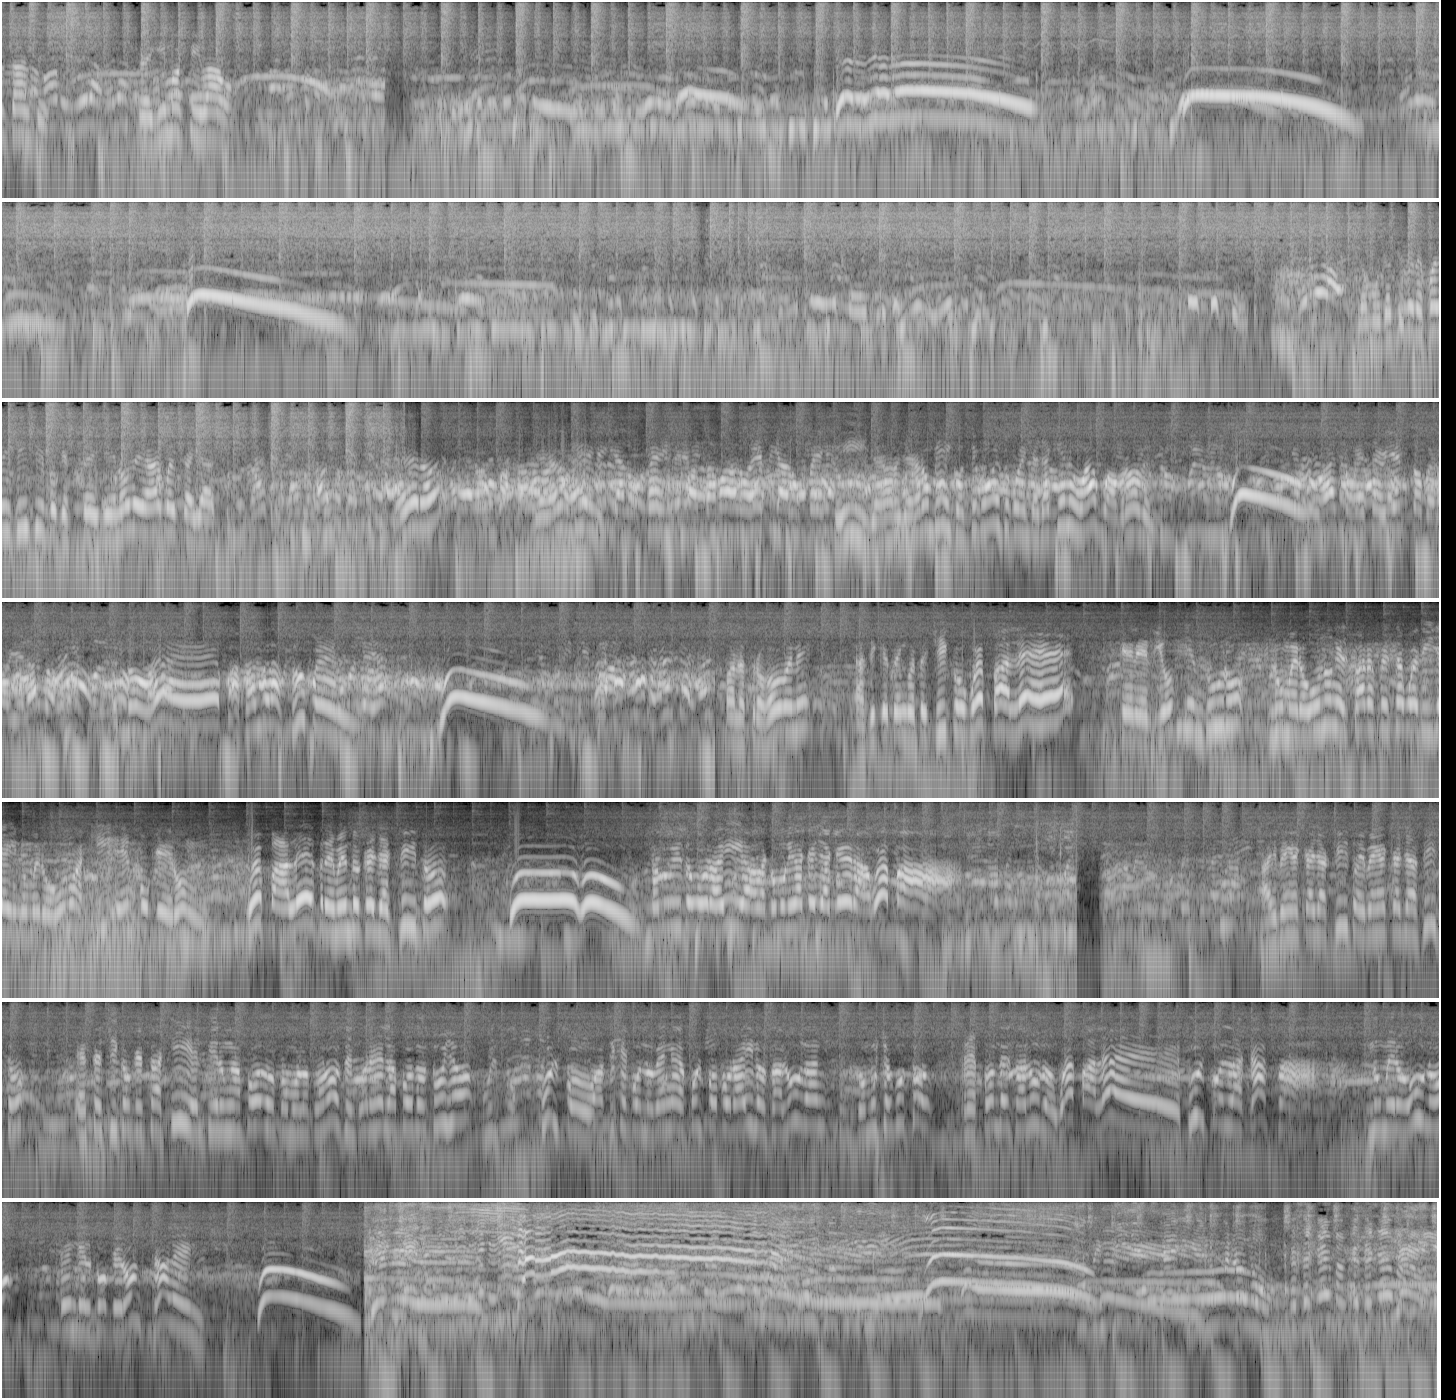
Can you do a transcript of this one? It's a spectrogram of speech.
Importante. Seguimos activados. ¡Viene, viene! Les fue difícil porque se llenó de agua el kayak. Pero llegaron bien. pasamos a los y. Sí, llegaron, bien. Conté con eso, porque el kayak tiene agua, brother. Con ese viento, pero y el agua. Esto es pasándola súper. Para nuestros jóvenes, así que tengo este chico, huepale, que le dio bien duro, número uno en el Paro Festa Guadilla y número uno aquí en Boquerón. Huepale, tremendo kayakcito. Un saludito por ahí a la comunidad kayaquera, ¡huepa! Ahí ven el kayakcito, ahí ven el kayakcito. Este chico que está aquí, él tiene un apodo como lo conocen. ¿Cuál es el apodo tuyo? Pulpo. Pulpo. Así que cuando vengan a Pulpo por ahí, lo saludan. Con mucho gusto responde el saludo. ¡Huépale! Pulpo en la casa. Número uno en el Boquerón Challenge. ¡Woo! Que se queman, que se queman.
